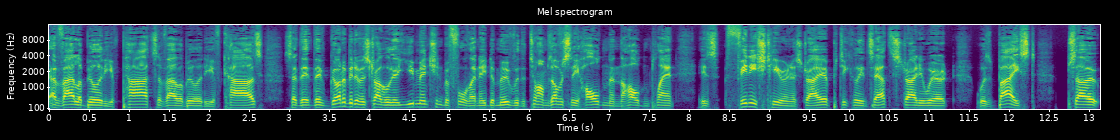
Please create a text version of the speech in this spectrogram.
availability of parts, availability of cars. So they, they've got a bit of a struggle. You mentioned before they need to move with the times. Obviously, Holden and the Holden plant is finished here in Australia, particularly in South Australia where it was based. So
